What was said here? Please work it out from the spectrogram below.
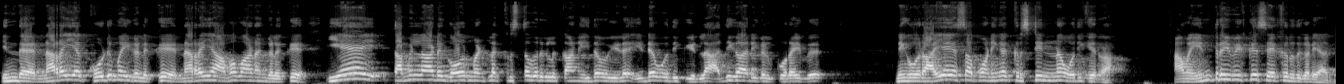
இந்த நிறைய கொடுமைகளுக்கு நிறைய அவமானங்களுக்கு ஏன் தமிழ்நாடு கவர்மெண்ட்ல கிறிஸ்தவர்களுக்கான இட இட இடஒதுக்கீடுல அதிகாரிகள் குறைவு? நீங்க ஒரு ஐஏஎஸ் போனீங்க கிறிஸ்டின்னா ஒதுக்கிடுறான். அவன் இன்டர்வியூக்கு சேர்க்கறது கிடையாது.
